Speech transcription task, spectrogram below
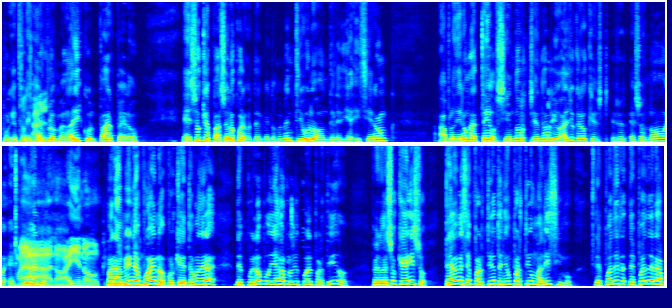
Porque, por Total. ejemplo, me van a disculpar, pero eso que pasó en los del 2021, donde le hicieron, aplaudieron a Teo siendo, siendo rival, yo creo que es- eso, eso no es Ah, bueno. no, ahí no. Para mí no es bueno, porque de todas maneras, después lo podías aplaudir por el partido. Pero eso que hizo, Teo en ese partido tenía un partido malísimo. Después de, después de, la-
